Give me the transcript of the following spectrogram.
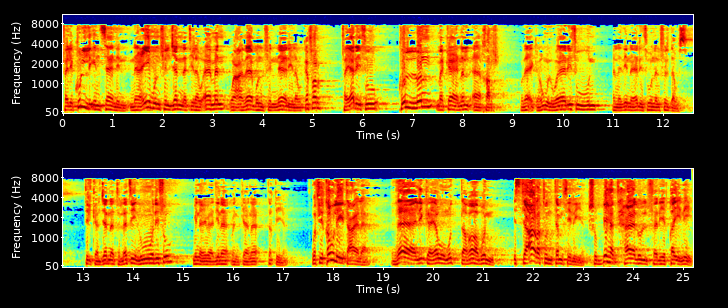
فلكل إنسان نعيم في الجنة لو آمن وعذاب في النار لو كفر فيرث كل مكان الآخر. أولئك هم الوارثون الذين يرثون الفردوس. تلك الجنة التي نورث من عبادنا من كان تقيا. وفي قوله تعالى ذلك يوم التغابن استعارة تمثيلية. شبهت حال الفريقين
